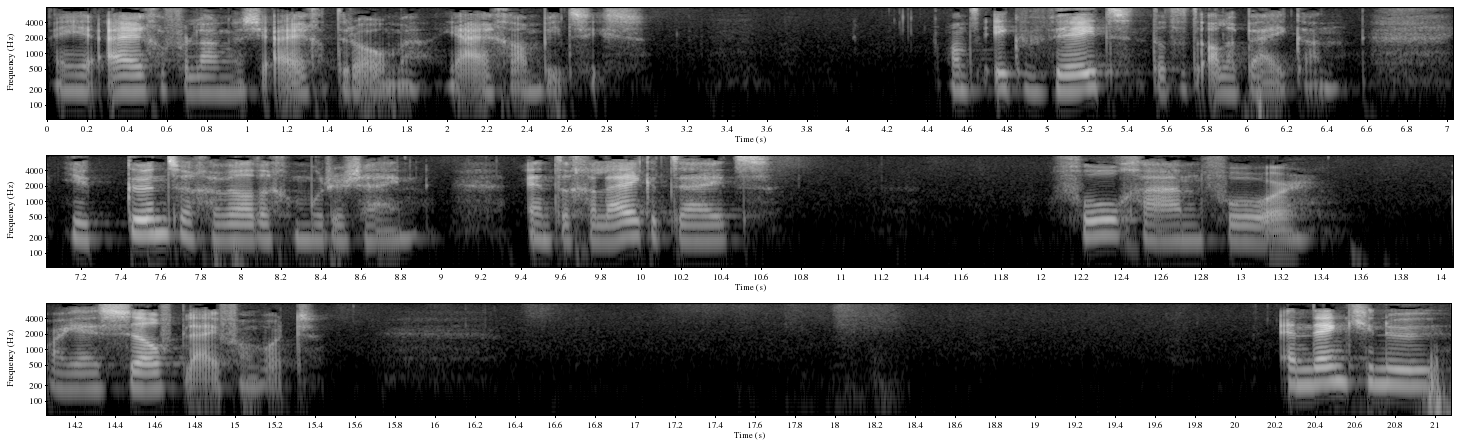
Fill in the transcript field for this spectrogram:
En je eigen verlangens, je eigen dromen, je eigen ambities. Want ik weet dat het allebei kan. Je kunt een geweldige moeder zijn en tegelijkertijd volgaan voor waar jij zelf blij van wordt. En denk je nu,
